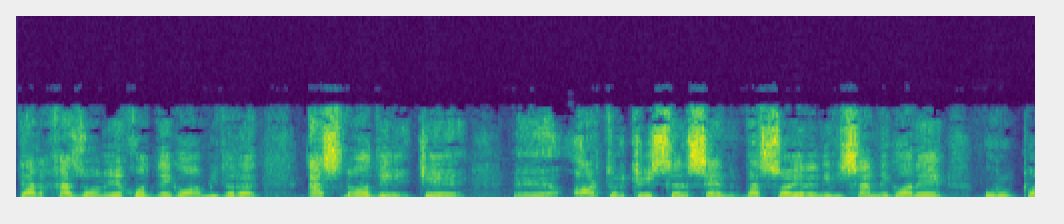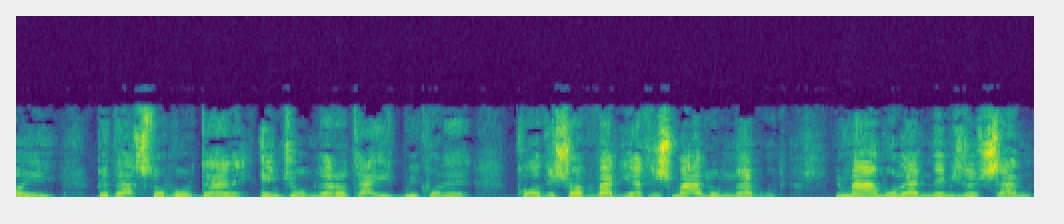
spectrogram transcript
در خزانه خود نگاه می‌دارد. اسنادی که آرتور کریستنسن و سایر نویسندگان اروپایی به دست آوردن این جمله رو تایید می‌کنه. پادشاه ولیتش معلوم نبود. معمولا نمیذاشتن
